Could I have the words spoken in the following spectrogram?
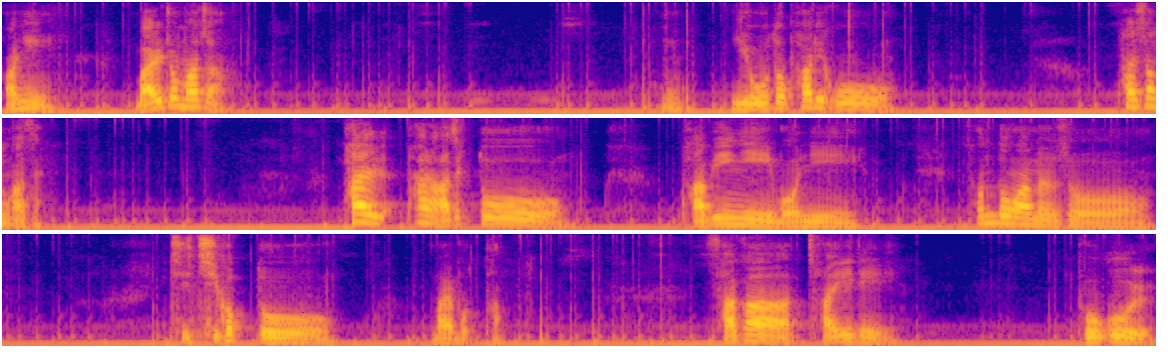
아니 말 좀 하자. 어, 이 오더 8이고 8성 가세. 8, 8 아직도 밥이니 뭐니 선동하면서 지 직업도 말 못함. 사가 자일이 도굴.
